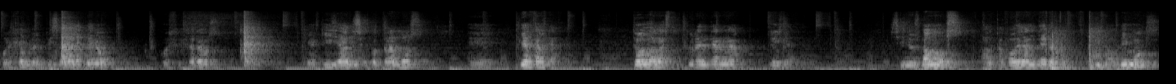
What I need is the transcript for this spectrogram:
por ejemplo el piso del aletero, pues fijaros que aquí ya nos encontramos eh, piezas de acero. Toda la estructura interna es de acero. Si nos vamos al capó delantero y lo abrimos,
